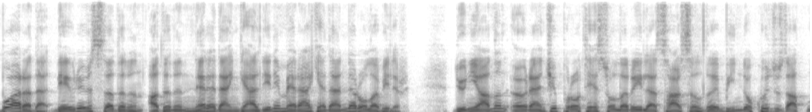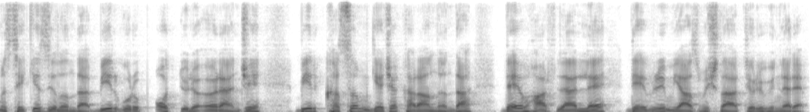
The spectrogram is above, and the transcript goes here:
Bu arada devrim stadının adının nereden geldiğini merak edenler olabilir. Dünyanın öğrenci protestolarıyla sarsıldığı 1968 yılında bir grup ODTÜ'lü öğrenci bir Kasım gece karanlığında dev harflerle devrim yazmışlar tribünlere.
